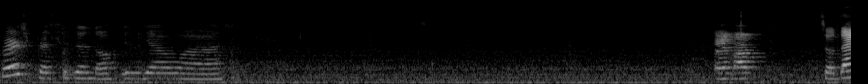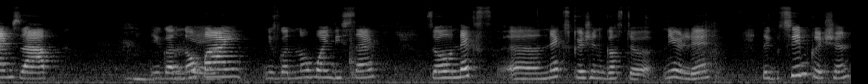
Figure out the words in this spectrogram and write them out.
First president of India was Time up. So time's up. You got no point. You got no point this time. So next, uh, next question goes to Nirle. The same question.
